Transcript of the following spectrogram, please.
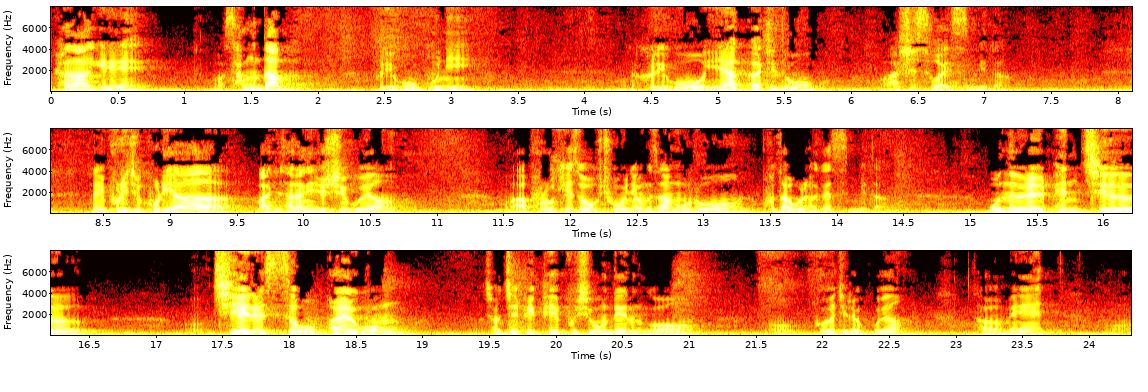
편하게 어, 상담 그리고 문의 자, 그리고 예약까지도 하실 수가 있습니다. 저희 브리즈 코리아 많이 사랑해 주시고요. 어, 앞으로 계속 좋은 영상으로 보답을 하겠습니다. 오늘 벤츠 어, GLS 580 전체 PPF 시공되는 거 어, 보여드렸고요. 다음에 어,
